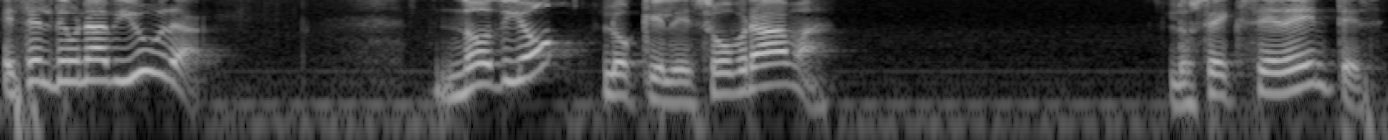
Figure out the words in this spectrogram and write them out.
es el de una viuda. No dio lo que le sobraba, los excedentes,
